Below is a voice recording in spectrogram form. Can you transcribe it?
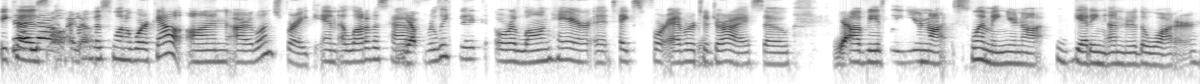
Because know, I a lot of us want to work out on our lunch break, and a lot of us have Yep. really thick or long hair, and it takes forever to dry. So, Yeah. obviously, you're not swimming, you're not getting under the water,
